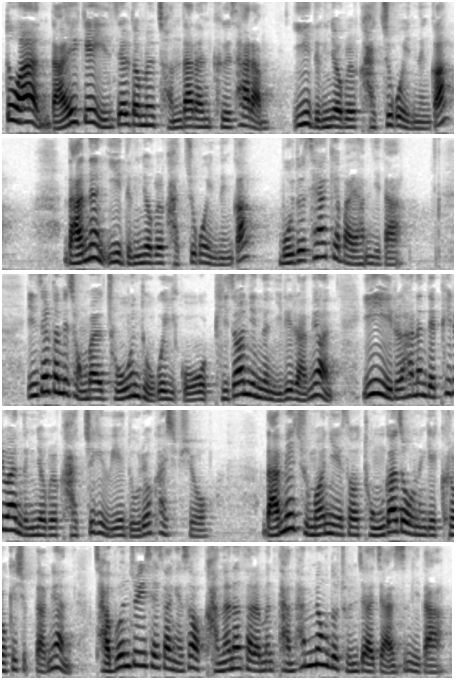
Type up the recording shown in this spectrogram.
또한 나에게 인셀덤을 전달한 그 사람, 이 능력을 갖추고 있는가? 나는 이 능력을 갖추고 있는가? 모두 생각해 봐야 합니다. 인셀덤이 정말 좋은 도구이고 비전 있는 일이라면 이 일을 하는데 필요한 능력을 갖추기 위해 노력하십시오. 남의 주머니에서 돈 가져오는 게 그렇게 쉽다면 자본주의 세상에서 가난한 사람은 단 한 명도 존재하지 않습니다.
